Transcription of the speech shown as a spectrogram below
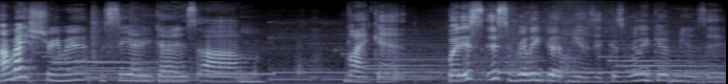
I might stream it to see how you guys um like it. But it's it's really good music. It's really good music.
